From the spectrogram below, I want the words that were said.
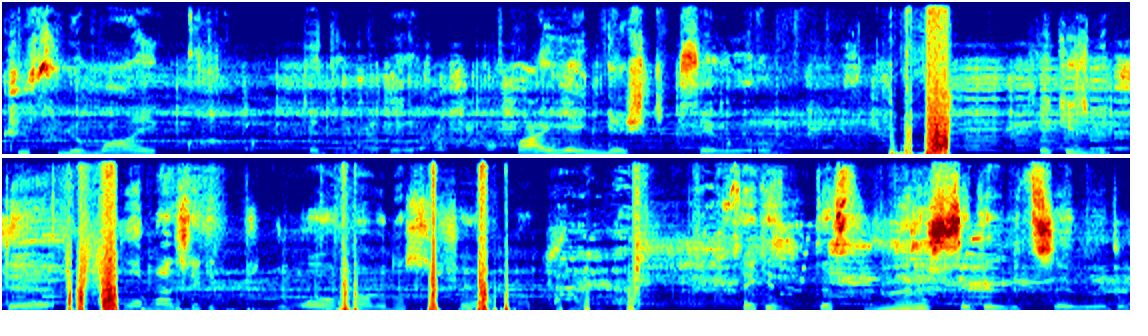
Küflü Mike. Dediğim gibi. Bay Yengeçlik seviyorum. 8 bitte. Normal 8 bit. O ben nasıl şey yapmam. 8 bitte virüs 8 bit seviyorum.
